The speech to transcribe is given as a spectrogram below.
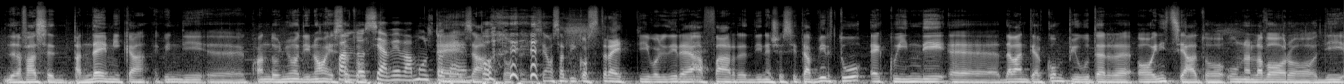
della fase pandemica e quindi eh, quando ognuno di noi è quando stato... si aveva molto eh, tempo. Esatto, eh, siamo stati costretti, voglio dire, a far di necessità virtù e quindi eh, davanti al computer ho iniziato un lavoro di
